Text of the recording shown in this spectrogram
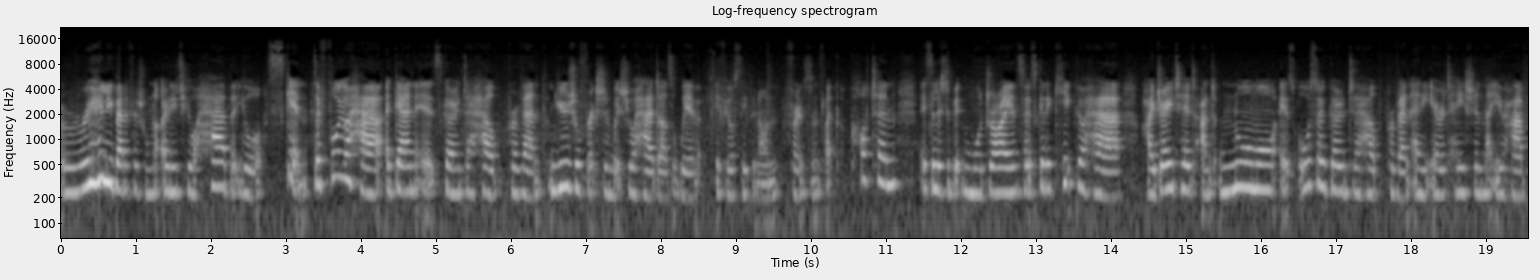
really beneficial not only to your hair but your skin. So for your hair again it's going to help prevent usual friction which your hair does with if you're sleeping on for instance like cotton it's a little bit more dry and so it's going to keep your hair hydrated and normal. It's also going to help prevent any irritation that you have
